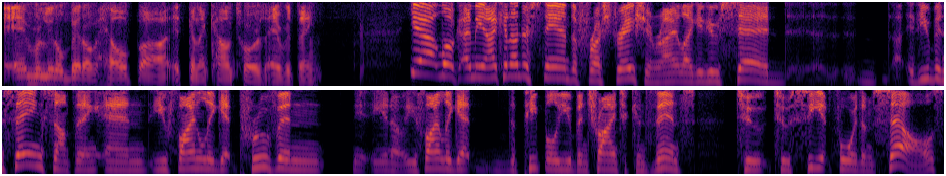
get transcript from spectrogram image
every little bit of help, uh, is going to count towards everything. Yeah, look, I mean, I can understand the frustration, right? Like if you said, if you've been saying something and you finally get proven, you know, you finally get the people you've been trying to convince to, to see it for themselves.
